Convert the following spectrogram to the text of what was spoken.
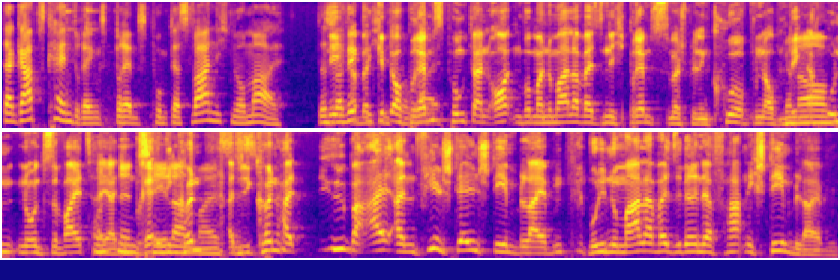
Da gab es keinen Brems Bremspunkt. Das war nicht normal. Das Nee, war wirklich aber es gibt auch normal. Bremspunkte an Orten, wo man normalerweise nicht bremst, zum Beispiel in Kurven, auf dem Weg Genau. nach unten und so weiter. ja, Unten die, in Bre- die können, meistens. also die können halt überall an vielen Stellen stehen bleiben, wo die normalerweise während der Fahrt nicht stehen bleiben.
